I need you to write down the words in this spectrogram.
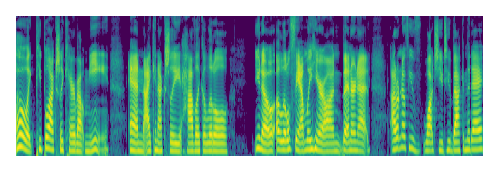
oh, like people actually care about me. And I can actually have like a little, you know, a little family here on the internet. I don't know if you've watched YouTube back in the day,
